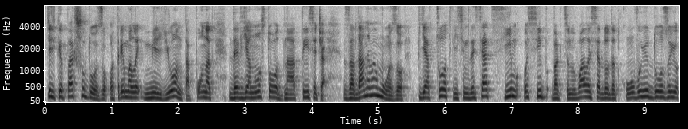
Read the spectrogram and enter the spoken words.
Тільки першу дозу отримали мільйон та понад 91 тисяча. За даними МОЗу, 587 осіб вакцинувалися додатковою дозою.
